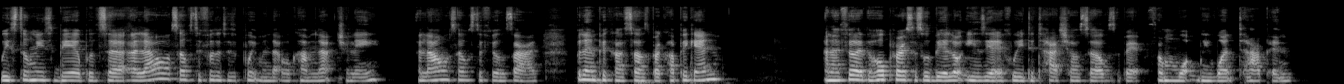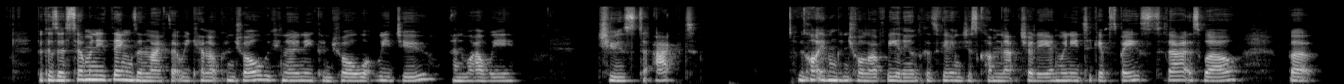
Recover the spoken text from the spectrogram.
we still need to be able to allow ourselves to feel the disappointment that will come naturally allow ourselves to feel sad, but then pick ourselves back up again. And I feel like the whole process would be a lot easier if we detach ourselves a bit from what we want to happen. Because there's so many things in life that we cannot control. We can only control what we do and how we choose to act. We can't even control our feelings because feelings just come naturally and we need to give space to that as well. But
